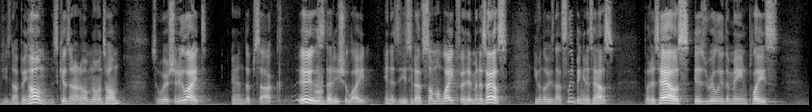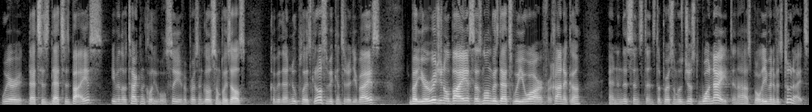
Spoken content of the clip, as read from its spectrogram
he's not being home. His kids are not home. No one's home. So where should he light? And the psak is that he should light in his. He should have someone light for him in his house, even though he's not sleeping in his house. But his house is really the main place where that's his that's his bayis. Even though technically, we'll see if a person goes someplace else, could be that new place could also be considered your bayis. But your original bayis, as long as that's where you are for Hanukkah, and in this instance, the person was just one night in the hospital, even if it's two nights,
